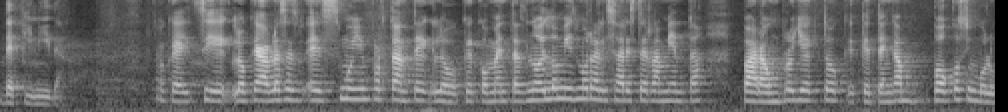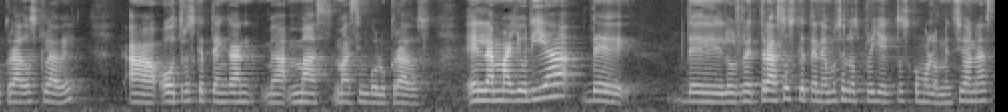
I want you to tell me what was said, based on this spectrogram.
definida. Ok, sí, lo que hablas es, es muy importante, lo que comentas. No es lo mismo realizar esta herramienta para un proyecto que, que tengan pocos involucrados clave a otros que tengan más, más involucrados. En la mayoría de, de los retrasos que tenemos en los proyectos, como lo mencionas,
